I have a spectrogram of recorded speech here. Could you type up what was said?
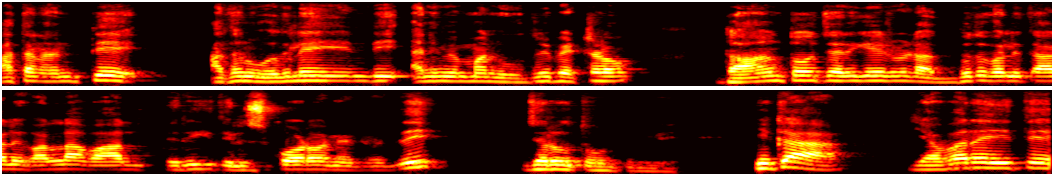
అతను అంతే అతను వదిలేయండి అని మిమ్మల్ని వదిలిపెట్టడం దాంతో జరిగేటువంటి అద్భుత ఫలితాల వల్ల వాళ్ళు తిరిగి తెలుసుకోవడం అనేటువంటిది జరుగుతూ ఉంటుంది. ఇక ఎవరైతే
